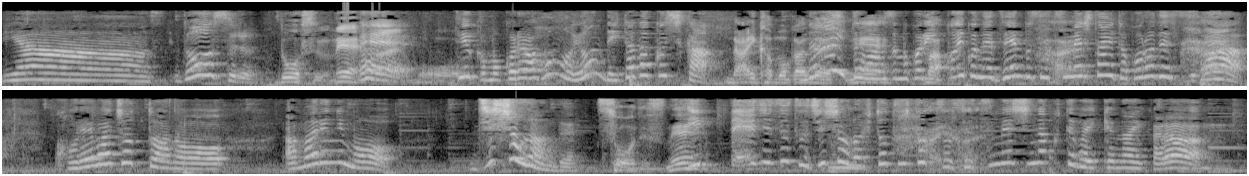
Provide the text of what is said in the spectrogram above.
いやどうする？どうするね、ええ。っていうかもうこれは本を読んでいただくしかないかもわかんないですね。ないと思いますこれ一個一個ね、まあ、全部説明したいところですが、はい、これはちょっとあのあまりにも辞書なんでそうですね。1ページずつ辞書の一つ一つ説明しなくてはいけないから、うん。はいはい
